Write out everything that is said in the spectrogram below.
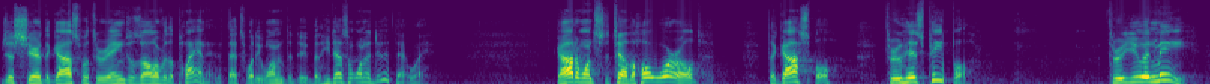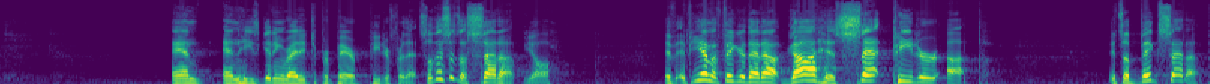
just shared the gospel through angels all over the planet if that's what he wanted to do, but he doesn't want to do it that way. God wants to tell the whole world the gospel through his people, through you and me. And, and he's getting ready to prepare Peter for that. So, this is a setup, y'all. If, if you haven't figured that out, God has set Peter up. It's a big setup.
